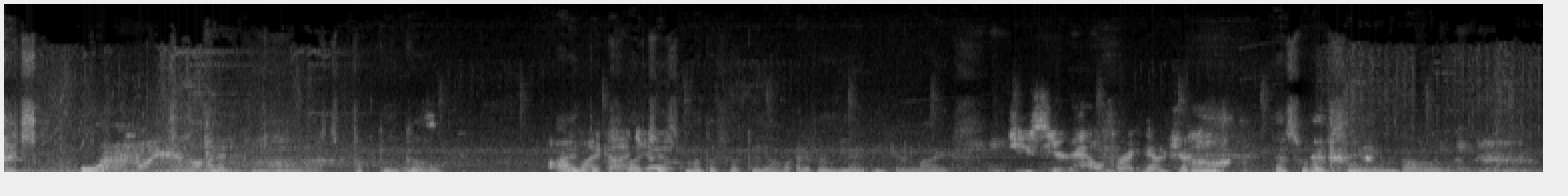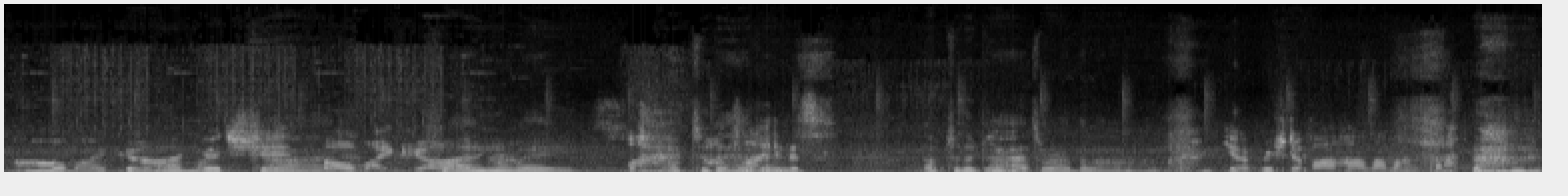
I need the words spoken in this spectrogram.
Let's Oh my god! Come on, let's fucking go. Oh I'm my the god, Joe. motherfucker y'all ever met in your life. Do you see your health right now, Joe? That's what I'm saying, bro. Oh my god! Oh my Good shit! God. Oh my god! Flying away, Fly- up to the to heavens, up to the gods where I belong. You have reached a Valhalla. Oh,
